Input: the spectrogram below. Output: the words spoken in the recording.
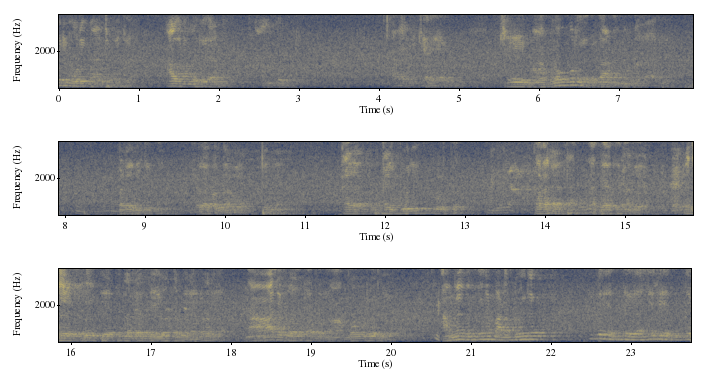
ഒരു മുറി മാറ്റി വയ്ക്കുക. ആ ഒരു മുറിയാണ് മാങ്കോ മുറി. അതെനിക്കറിയാവുള്ളൂ പക്ഷേ ഈ മാങ്കോ മുറി എന്താണെന്നുള്ള കാര്യം ഇവിടെ ഇരിക്കുന്ന അദ്ദേഹത്തിന് അറിയാം പിന്നെ കൈ കൈക്കൂലി കൊടുത്ത് കഥ കേട്ട അദ്ദേഹത്തിന് അറിയാം പിന്നെ എഴുതി അദ്ദേഹത്തിന് അറിയാം അങ്ങനെ ഇങ്ങനെ മണമ്പൂര് ഇവരെന്ത് അല്ലെങ്കിൽ എന്ത്?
